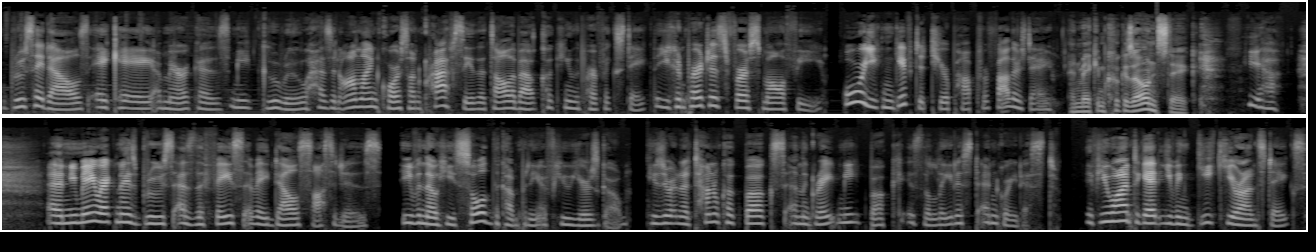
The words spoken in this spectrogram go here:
Bruce Aidells, aka America's Meat Guru, has an online course on Craftsy that's all about cooking the perfect steak that you can purchase for a small fee. Or you can gift it to your pop for Father's Day. And make him cook his own steak. Yeah. And you may recognize Bruce as the face of Aidells Sausages, even though he sold the company a few years ago. He's written a ton of cookbooks, and the Great Meat Book is the latest and greatest. If you want to get even geekier on steaks,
